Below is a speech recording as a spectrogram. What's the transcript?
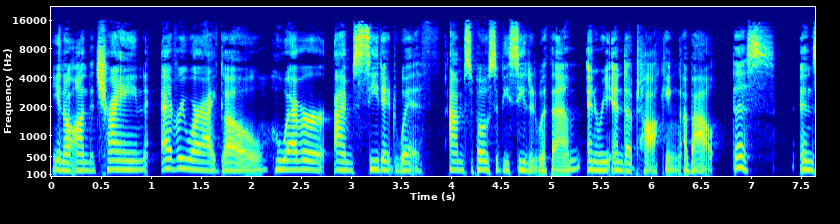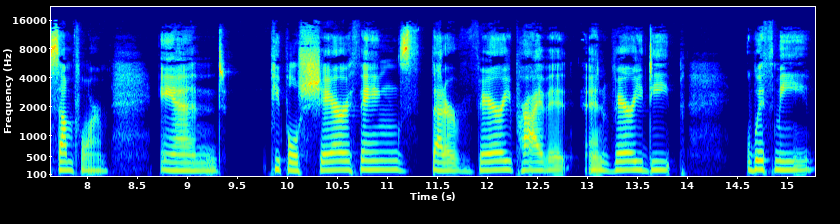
you know, on the train, everywhere I go, whoever I'm seated with, I'm supposed to be seated with them. And we end up talking about this in some form. And people share things that are very private and very deep with me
